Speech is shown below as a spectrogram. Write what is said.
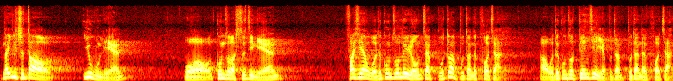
那一直到一五年，我工作了十几年，发现我的工作内容在不断不断的扩展，啊，我的工作边界也不断不断的扩展。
